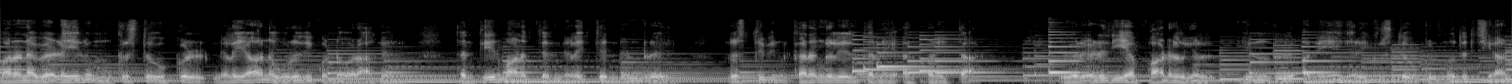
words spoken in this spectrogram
மரண வேளையிலும் கிறிஸ்துவுக்குள் நிலையான உறுதி கொண்டவராக தன் தீர்மானத்தில் நிலைத்து நின்று கிறிஸ்துவின் கரங்களில் தன்னை அர்ப்பணித்தார். இவர் எழுதிய பாடல்கள் இன்று அநேகரை கிறிஸ்துவுக்குள் முதிர்ச்சியான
